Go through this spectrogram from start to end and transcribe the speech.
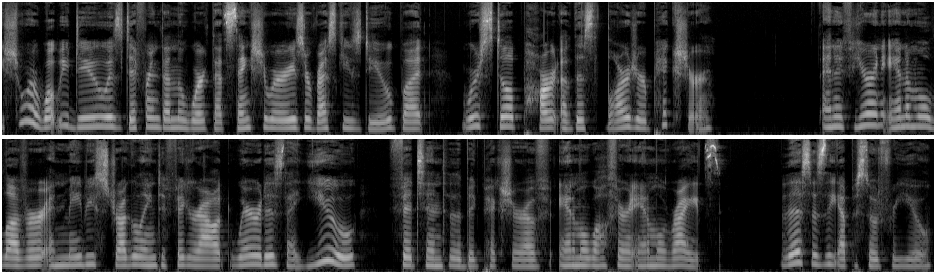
Sure, what we do is different than the work that sanctuaries or rescues do, but we're still part of this larger picture. And if you're an animal lover and maybe struggling to figure out where it is that you fit into the big picture of animal welfare and animal rights, this is the episode for you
